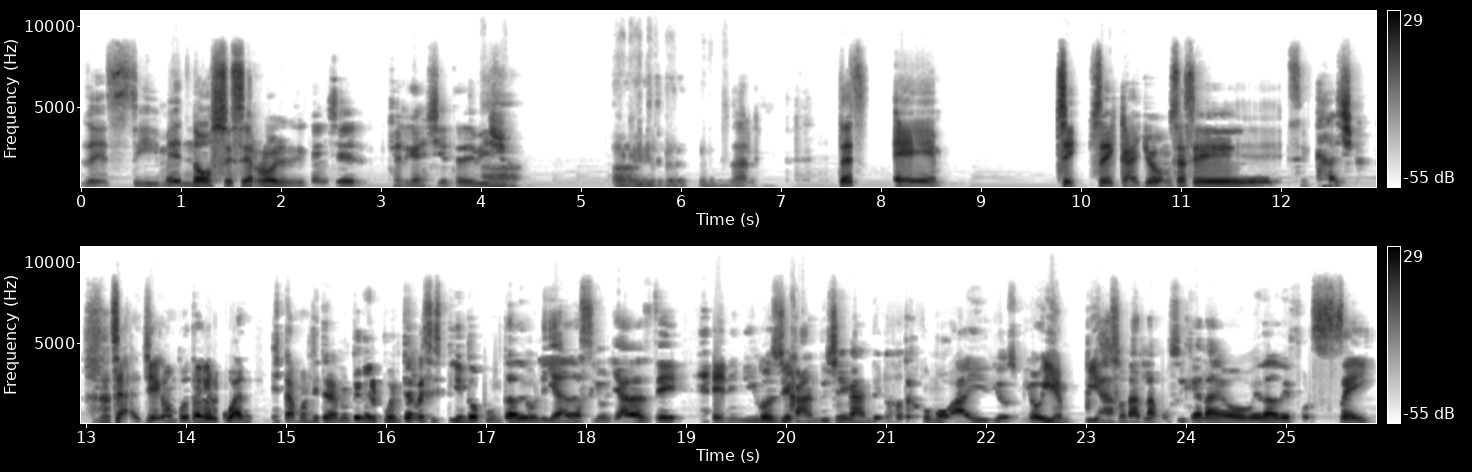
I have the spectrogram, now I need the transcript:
de- sí, me- no se cerró el Genshin, el Genshin de Division. Ah, ok, te espero. Dale. Entonces, eh, sí, se cayó, o sea, se, se cayó. O sea, llega un punto en el cual estamos literalmente en el puente resistiendo a punta de oleadas y oleadas de enemigos llegando y llegando y nosotros como, ay Dios mío, y empieza a sonar la música de la bóveda de Forsake,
